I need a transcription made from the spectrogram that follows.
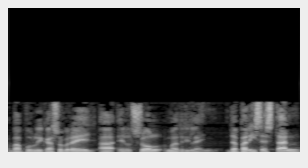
va publicar sobre ell a El Sol madrileny. De París estant,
